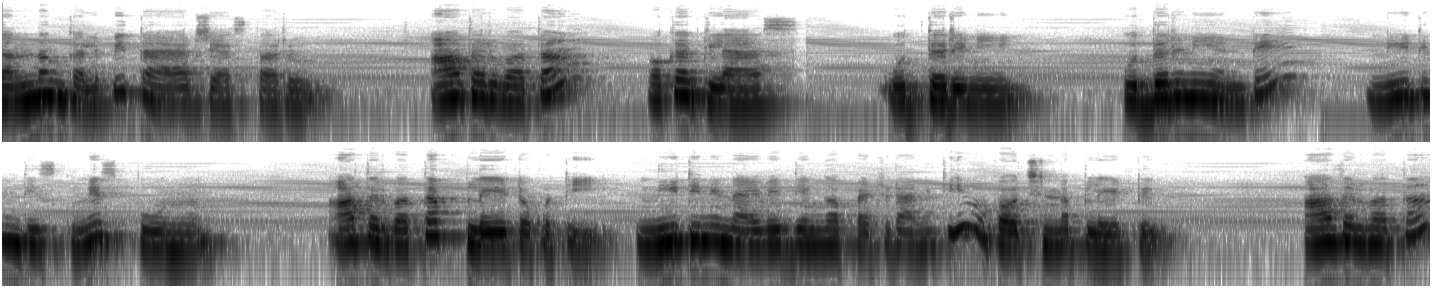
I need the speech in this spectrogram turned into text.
గంధం కలిపి తయారు చేస్తారు. ఆ తర్వాత ఒక గ్లాస్ ఉద్దరిని. ఉద్దరిని అంటే నీటిని తీసుకునే స్పూను. ఆ తర్వాత ప్లేట్ ఒకటి. నీటిని నైవేద్యంగా పెట్టడానికి ఒక చిన్న ప్లేట్. ఆ తర్వాత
